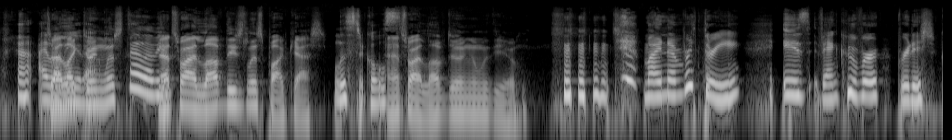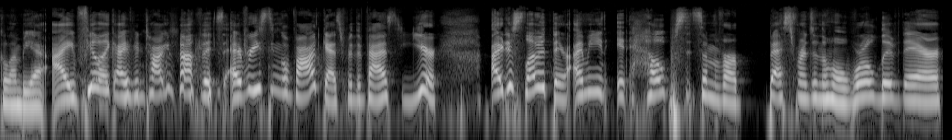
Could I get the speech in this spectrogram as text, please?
I so I like doing lists. I love you. That's why I love these list podcasts. listicles. And that's why I love doing them with you. My number three is Vancouver, British Columbia. I feel like I've been talking about this every single podcast for the past year. I just love it there. I mean, it helps that some of our best friends in the whole world live there,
